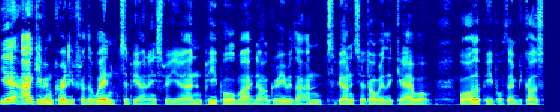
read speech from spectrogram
Yeah, I give him credit for the win, to be honest with you. And people might not agree with that. And to be honest, I don't really care what what other people think because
